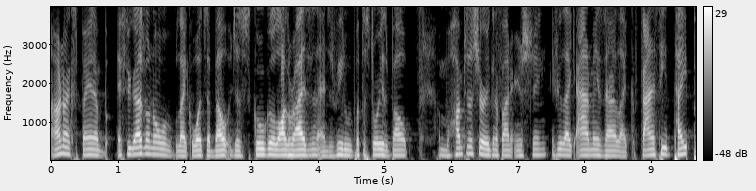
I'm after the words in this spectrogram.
I don't know, explain it. If you guys don't know like what's about, just Google Log Horizon and just read what the story is about. I'm 100% sure you're gonna find it interesting. If you like animes that are like fantasy type,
